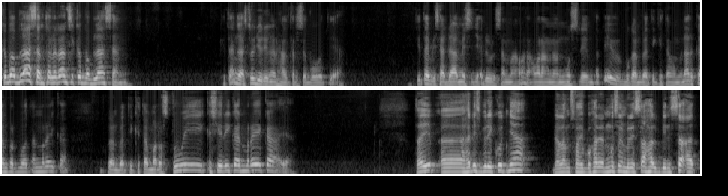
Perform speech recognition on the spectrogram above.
Kebablasan, toleransi kebablasan. Kita nggak setuju dengan hal tersebut ya. Kita bisa damai sejak dulu sama orang-orang non-muslim, tapi bukan berarti kita membenarkan perbuatan mereka. Bukan berarti kita merestui kesyirikan mereka ya. Taib uh, hadis berikutnya dalam Sahih Bukhari dan Muslim dari Sahal bin Sa'ad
